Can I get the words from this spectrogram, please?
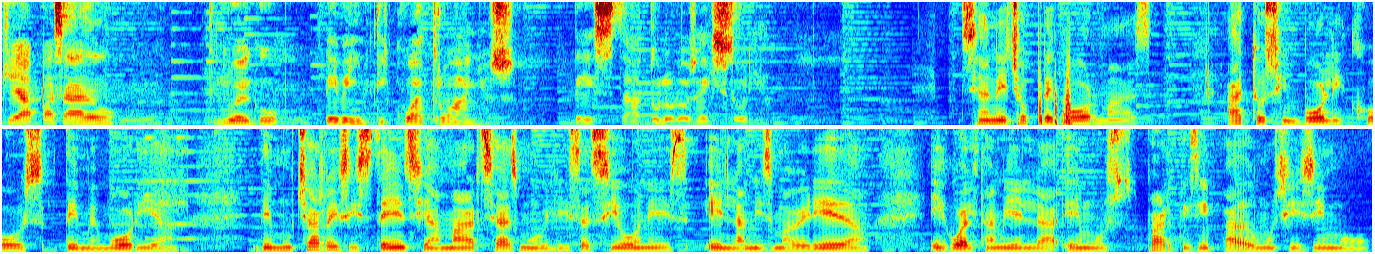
¿qué ha pasado luego de 24 años de esta dolorosa historia. Se han hecho preformas, actos simbólicos de memoria, de mucha resistencia, marchas, movilizaciones en la misma vereda. Igual también la hemos participado muchísimo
